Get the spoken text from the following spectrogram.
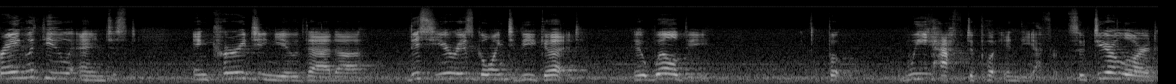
praying with you and just encouraging you that uh, this year is going to be good. It will be. But we have to put in the effort. So, dear Lord,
